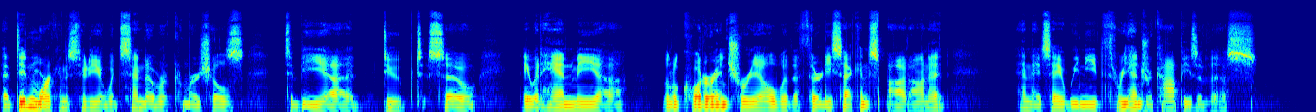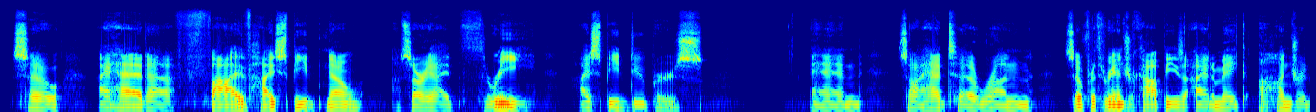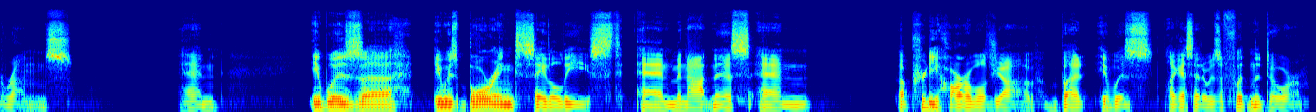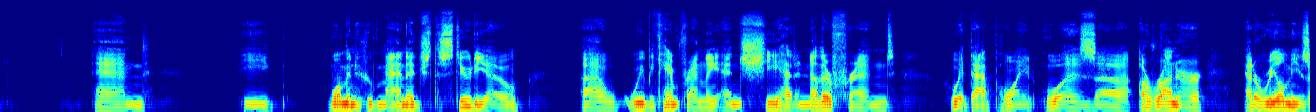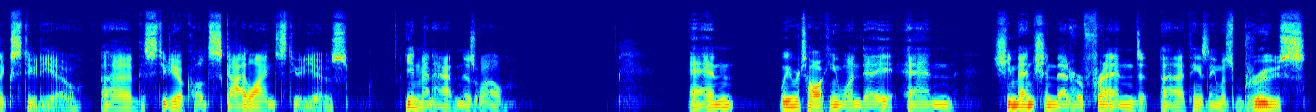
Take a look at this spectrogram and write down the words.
that didn't work in the studio would send over commercials to be uh, duped. So they would hand me a little quarter inch reel with a 30 second spot on it. And they'd say, we need 300 copies of this. So I had uh, five high speed, no, sorry, I had three high speed dupers. And So I had to run. So for 300 copies, I had to make 100 runs. And it was uh, it was boring to say the least and monotonous and a pretty horrible job, but it was like I said, it was a foot in the door. And the woman who managed the studio, uh, we became friendly, and she had another friend who, at that point, was uh, a runner at a real music studio, uh, the studio called Skyline Studios in Manhattan as well. And we were talking one day, and she mentioned that her friend, uh, I think his name was Bruce,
